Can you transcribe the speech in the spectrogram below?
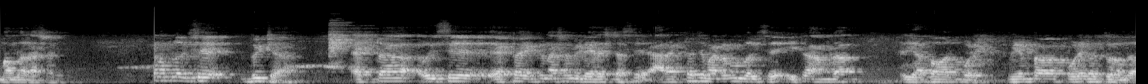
মামলার আসামি। মামলা হয়েছে দুইটা একটা হয়েছে একটা একজন আসামি অ্যারেস্ট আছে আর একটা যে মার্ডার মামলা হয়েছে এটা আমরা ইয়া পাওয়ার পরে মেম পাওয়ার পরে হয়তো আমরা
